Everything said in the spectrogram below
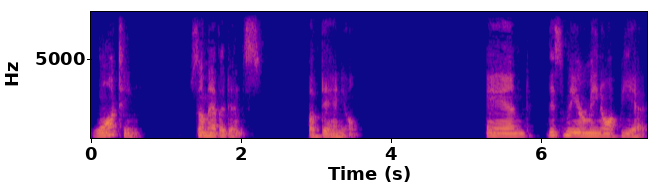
wanting some evidence of Daniel and this may or may not be it.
